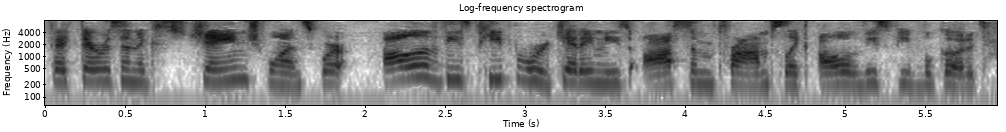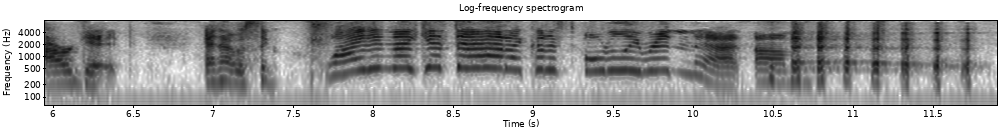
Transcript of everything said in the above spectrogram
in fact, there was an exchange once where all of these people were getting these awesome prompts, like all of these people go to Target, and I was like, why didn't I get that? I could have totally written that. Um,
